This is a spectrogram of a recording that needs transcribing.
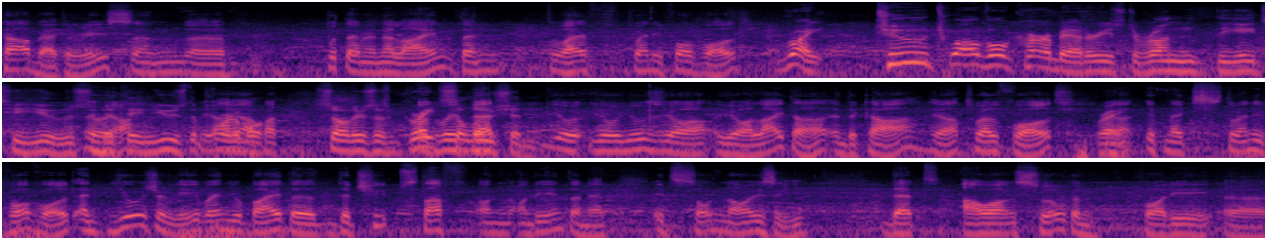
car batteries and uh, put them in a line, then to have 24 volt. Right. Two 12 volt car batteries to run the ATU so that they can use the Yeah, yeah, portable. but- so there's a great with solution. you, you use your, your lighter in the car, yeah, 12 volt. Right. yeah, it makes 24 volt. And usually when you buy the, the cheap stuff on, on the internet, it's so noisy that our slogan for the uh,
